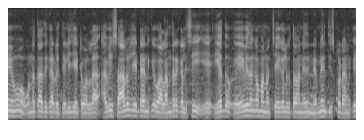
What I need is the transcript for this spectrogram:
మేము ఉన్నతాధికారులు తెలియజేయటం వల్ల అవి సాల్వ్ చేయడానికి వాళ్ళందరూ కలిసి ఏదో ఏ విధంగా మనం చేయగలుగుతాం అనేది నిర్ణయం తీసుకోవడానికి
